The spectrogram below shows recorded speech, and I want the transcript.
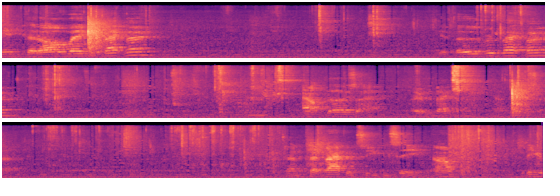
You cut all the way to the backbone. Over the backbone. Out the other side. Over the backbone. Out the other side. Trying to cut backwards so you can see. Um, then you're,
